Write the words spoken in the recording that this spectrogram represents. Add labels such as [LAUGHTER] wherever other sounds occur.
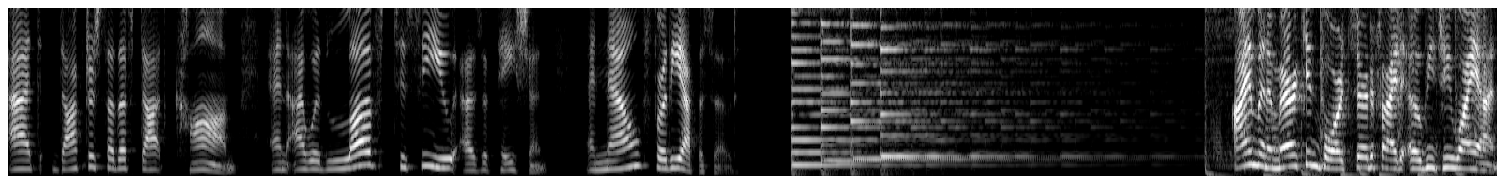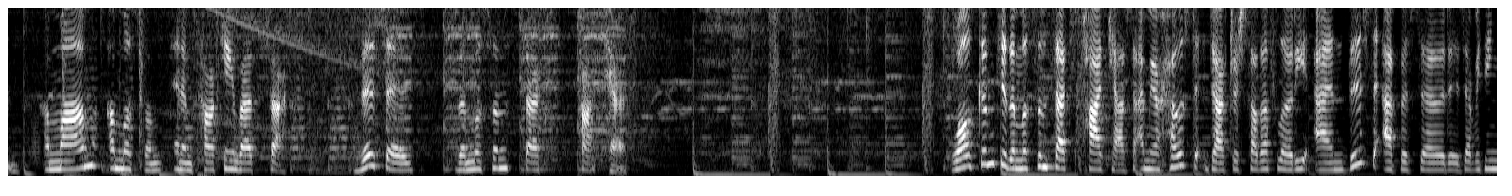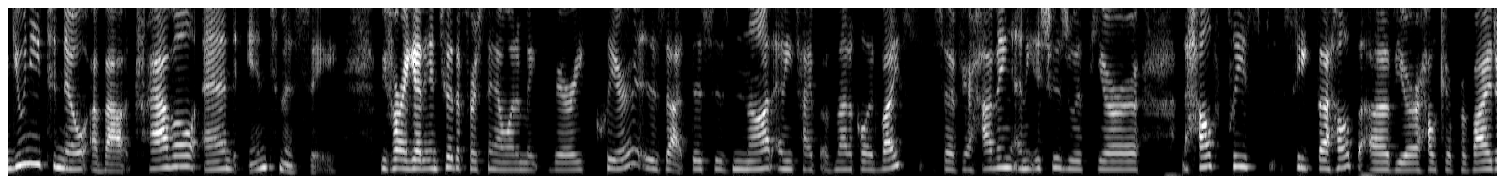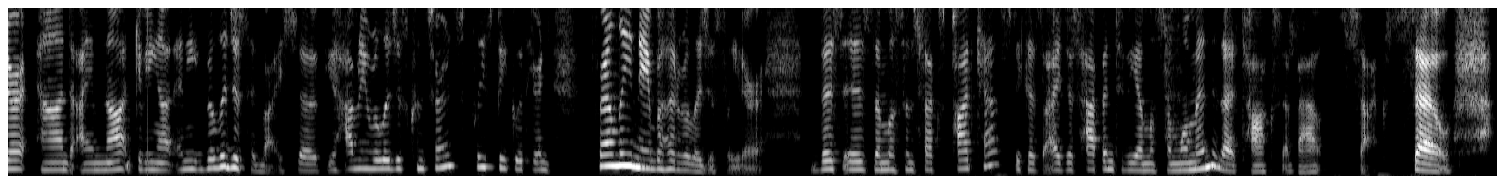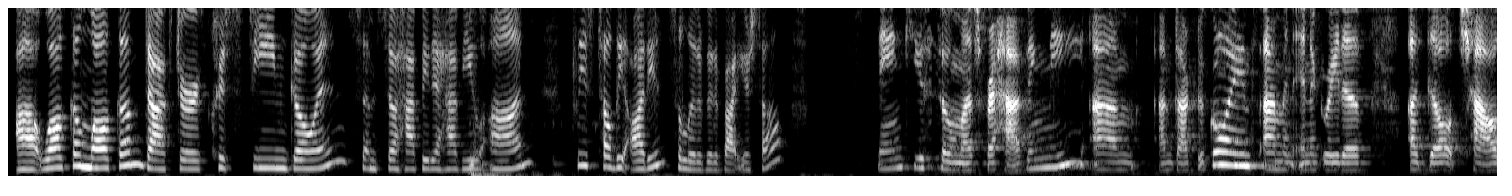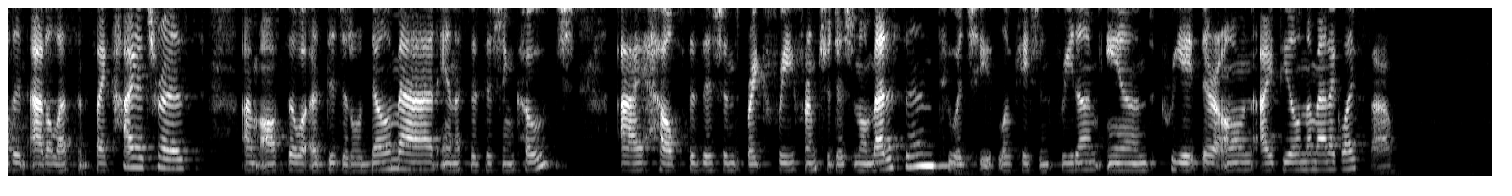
at drsadaf.com. And I would love to see you as a patient. And now for the episode. I'm an American board certified OBGYN, a mom, a Muslim, and I'm talking about sex. This is the Muslim Sex Podcast. Welcome to the Muslim Sex Podcast. I'm your host, Dr. Sadaf Lodhi, and this episode is everything you need to know about travel and intimacy. Before I get into it, the first thing I want to make very clear is that this is not any type of medical advice. So if you're having any issues with your health, please seek the help of your healthcare provider. And I am not giving out any religious advice. So if you have any religious concerns, please speak with your friendly neighborhood religious leader. This is the Muslim Sex Podcast because I just happen to be a Muslim woman that talks about sex. So, uh, welcome, welcome, Dr. Kristine Goins. I'm so happy to have you on. Please tell the audience a little bit about yourself. Thank you so much for having me. Um, I'm Dr. Goins. I'm an integrative adult, child, and adolescent psychiatrist. I'm also a digital nomad and a physician coach. I help physicians break free from traditional medicine to achieve location freedom and create their own ideal nomadic lifestyle.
